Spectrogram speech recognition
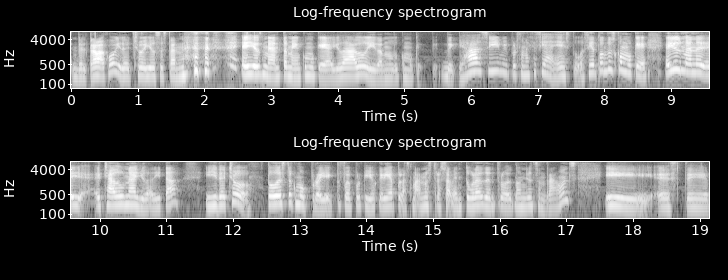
del trabajo y de hecho ellos están ellos me han también como que ayudado y dando como que de que ah sí mi personaje hacía esto así. Entonces como que ellos me han eh, echado una ayudadita y de hecho todo este como proyecto fue porque yo quería plasmar nuestras aventuras dentro de Dungeons and Dragons y este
